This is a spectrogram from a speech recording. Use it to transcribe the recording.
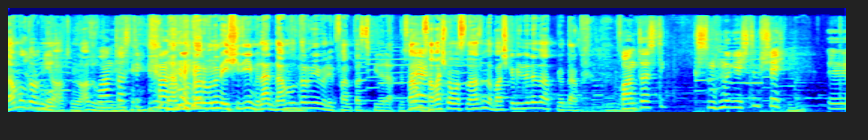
Dumbledore niye atmıyor abi Fantastik Dumbledore bunun eşi değil mi lan? Dumbledore niye böyle bir fantastik bilgiler atmıyor? Tamam Evet. savaşmaması lazım da başka birilerine de atmıyor Dumbledore. fantastik kısmında geçtim şey. e,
